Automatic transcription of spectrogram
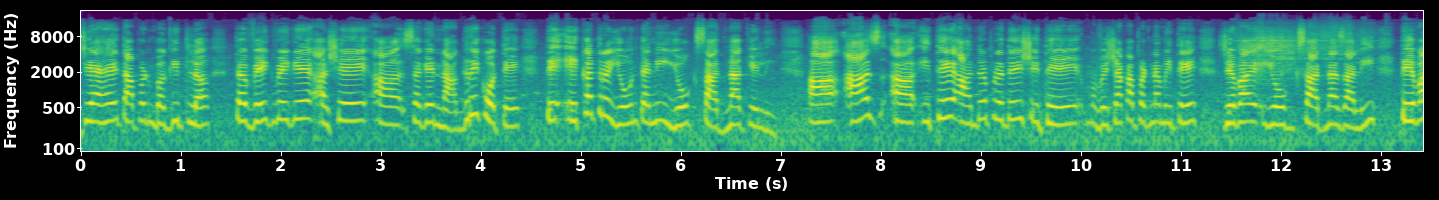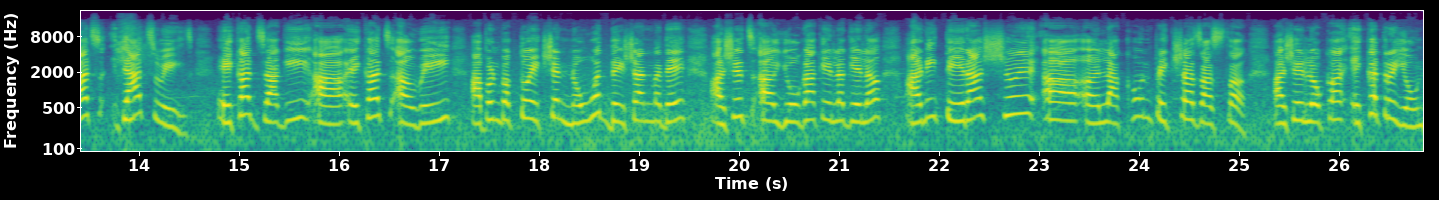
जे आहेत आपण बघितलं तर वेगवेगळे असे सगळे नागरिक होते ते एकत्र येऊन त्यांनी योग साधना केली. आज इथे आंध्र प्रदेश इथे विशाखापट्टणम इथे जेव्हा योग साधना झाली तेव्हाच त्याच वेळी एकाच जागी एकाच वेळी आपण बघतो एकशे नव्वद देशांमध्ये असेच योगा केलं गेलं आणि तेराशे लाखोंपेक्षा जास्त असे लोक एकत्र येऊन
